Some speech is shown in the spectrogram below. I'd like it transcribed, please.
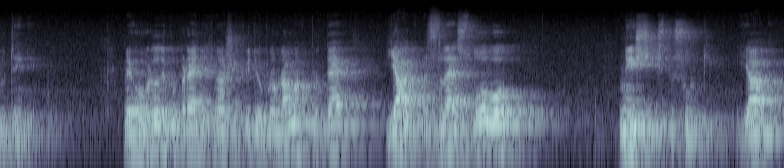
людини. Ми говорили в попередніх наших відеопрограмах про те, як зле слово нищить стосунки, як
